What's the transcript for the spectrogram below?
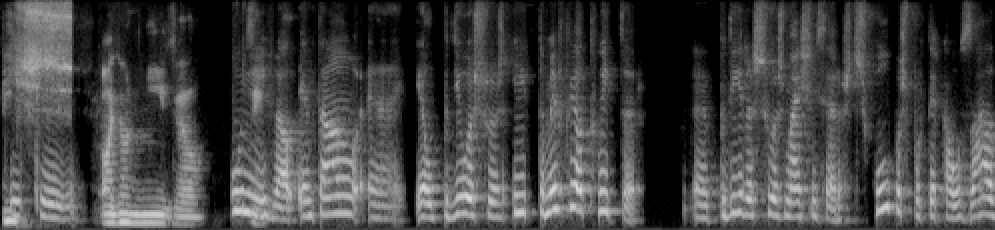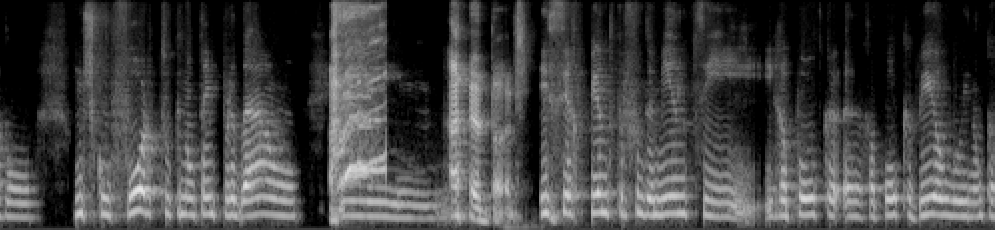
Ixi, que... Olha o nível o Sim. nível. Então, uh, ele pediu as suas. E também foi ao Twitter uh, pedir as suas mais sinceras desculpas por ter causado um, um desconforto que não tem perdão. E, e se arrepende profundamente e, e rapou, uh, rapou o cabelo e nunca,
